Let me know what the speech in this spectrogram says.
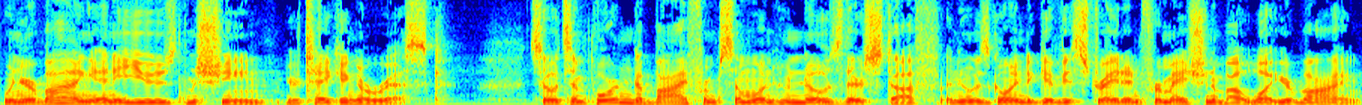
When you're buying any used machine, you're taking a risk. So it's important to buy from someone who knows their stuff and who is going to give you straight information about what you're buying.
